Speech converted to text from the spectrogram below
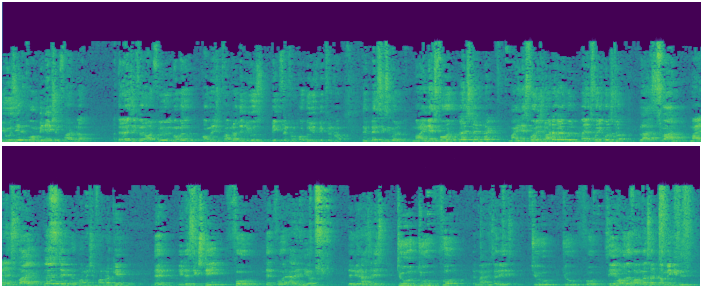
use a combination formula. Otherwise, if you are not uh, remember the combination formula, then use big friend from how to use big friend from then plus 6 equal to minus 4 plus 10 right? Minus 4 is not available. Minus 4 equals to plus 1 minus 5 plus 10 the formation formula came. Then it is 64 then 4 add here. Then your answer is 2 2 4 then my answer is 2 2 4 see how the formulas are coming in this.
